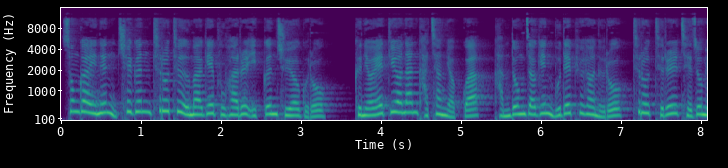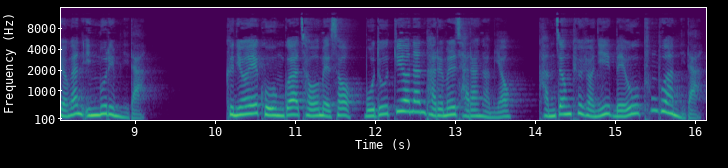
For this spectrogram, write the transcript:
송가인은 최근 트로트 음악의 부활을 이끈 주역으로 그녀의 뛰어난 가창력과 감동적인 무대 표현으로 트로트를 재조명한 인물입니다. 그녀의 고음과 저음에서 모두 뛰어난 발음을 자랑하며 감정 표현이 매우 풍부합니다.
